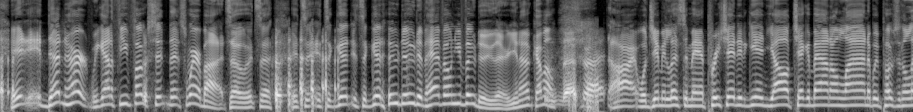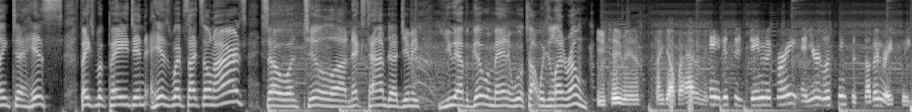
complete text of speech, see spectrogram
it, it doesn't hurt. We got a few folks that, that swear by it, so it's a it's a it's a good it's a good hoodoo to have on your voodoo there. You know, come on. That's right. All right. Well, Jimmy, listen, man, appreciate it again. Y'all check him out online. I'll be posting a link to his Facebook page and his website's on ours. So until uh, next time, uh, Jimmy, you have a good one, man, and we'll talk with you later on. You too, man. Thank y'all for having me. Hey, this is Jamie McMurray, and you're listening to Southern Race Week.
